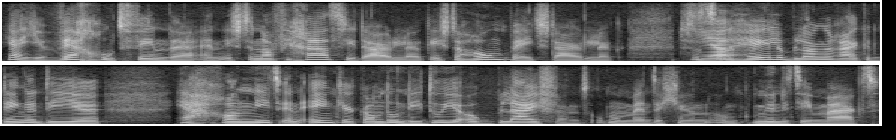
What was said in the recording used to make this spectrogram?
ja, je weg goed vinden? En is de navigatie duidelijk? Is de homepage duidelijk? Dus dat ja. zijn hele belangrijke dingen die je ja, gewoon niet in één keer kan doen. Die doe je ook blijvend op het moment dat je een, een community maakt.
